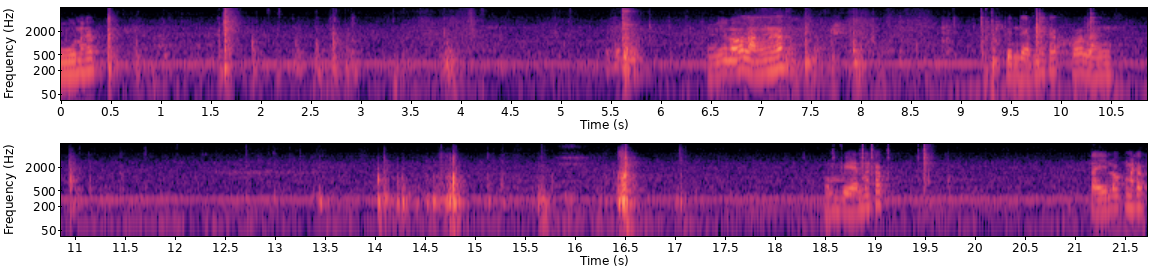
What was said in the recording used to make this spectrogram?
รูนะครับตรงนี้ล้อหลังนะครับ เป็นแบบนี้ครับล้อหลังผมแหวนนะครับ ไตล็อกนะครับ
